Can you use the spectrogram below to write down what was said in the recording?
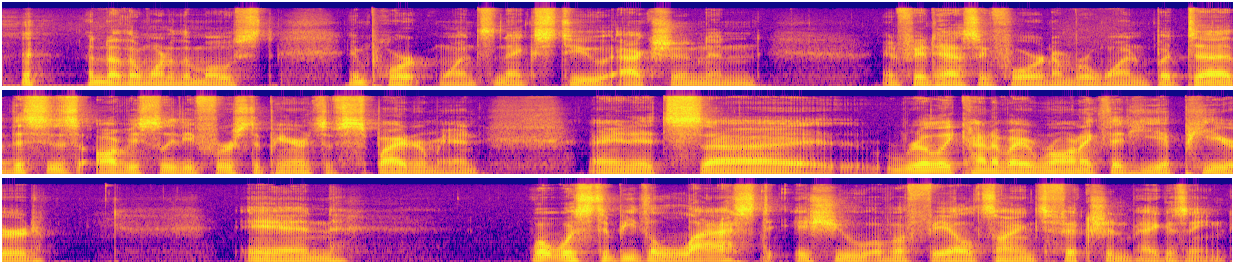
another one of the most important ones next to Action and and Fantastic Four number one. But uh, this is obviously the first appearance of Spider Man, and it's uh, really kind of ironic that he appeared in what was to be the last issue of a failed science fiction magazine.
